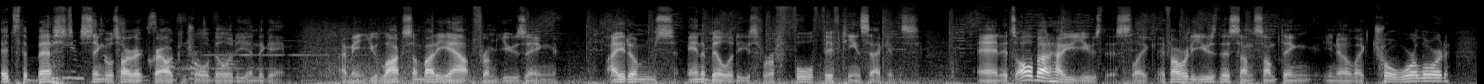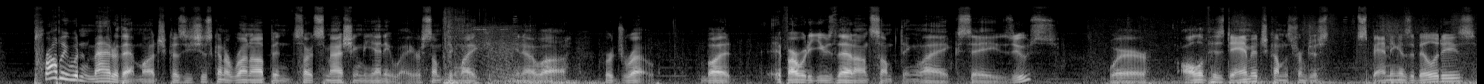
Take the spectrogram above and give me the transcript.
it's the best single target crowd control ability in the game. I mean, you lock somebody out from using items, and abilities for a full 15 seconds. And it's all about how you use this. Like, if I were to use this on something, you know, like Troll Warlord, probably wouldn't matter that much, because he's just going to run up and start smashing me anyway, or something like, you know, uh, or Drow. But if I were to use that on something like, say, Zeus, where all of his damage comes from just spamming his abilities,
